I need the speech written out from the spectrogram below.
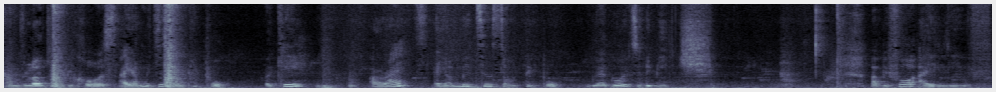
I'm vlogging because I am meeting some people. Okay, all right. I am meeting some people. We are going to the beach. But before I leave,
